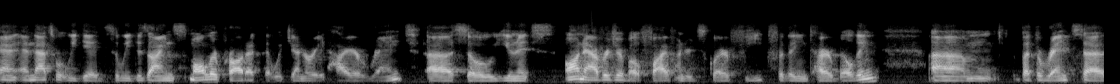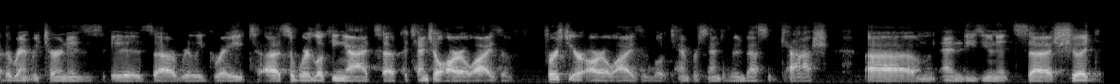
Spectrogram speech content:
and, and that's what we did. So we designed smaller product that would generate higher rent. Uh, so units on average are about 500 square feet for the entire building. Um, but the rent uh, the rent return is is uh, really great. Uh, so we're looking at uh, potential ROIs of first year ROIs of about 10% of invested cash. Um, and these units uh, should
